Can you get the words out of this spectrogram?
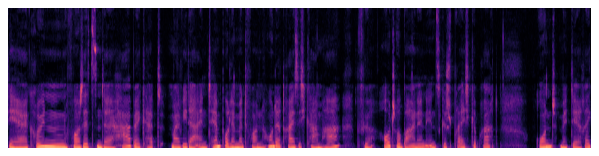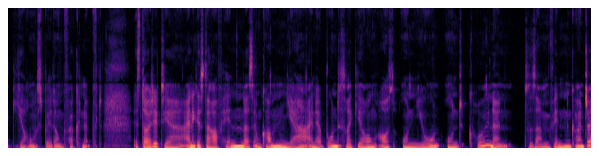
Der grünen Vorsitzende Habeck hat mal wieder ein Tempolimit von 130 km/h für Autobahnen ins Gespräch gebracht und mit der Regierungsbildung verknüpft. Es deutet ja einiges darauf hin, dass im kommenden Jahr eine Bundesregierung aus Union und Grünen zusammenfinden könnte.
